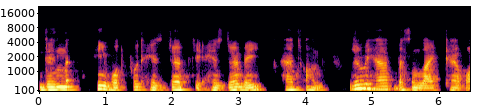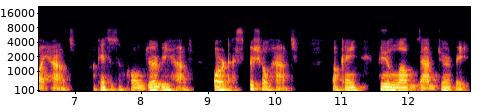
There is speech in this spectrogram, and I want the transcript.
Then he would put his derby, his derby hat on. Derby hat doesn't like cowboy hat. Okay, this is called derby hat or a special hat. Okay, he loved that derby.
